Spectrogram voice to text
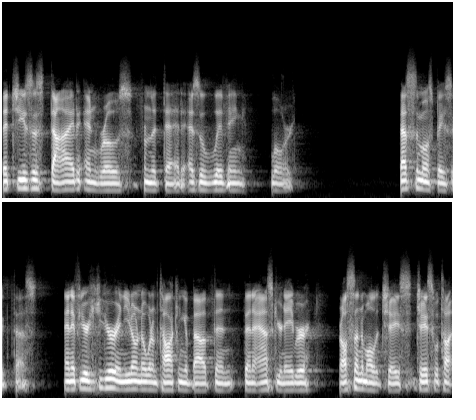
that Jesus died and rose from the dead as a living Lord? That's the most basic test. And if you're here and you don't know what I'm talking about, then, then ask your neighbor, or I'll send them all to Chase. Chase will talk,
